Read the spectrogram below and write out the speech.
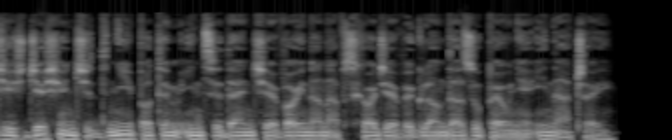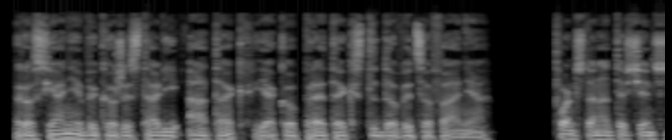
Dziś 10 dni po tym incydencie wojna na wschodzie wygląda zupełnie inaczej. Rosjanie wykorzystali atak jako pretekst do wycofania. Ponad tysiąc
